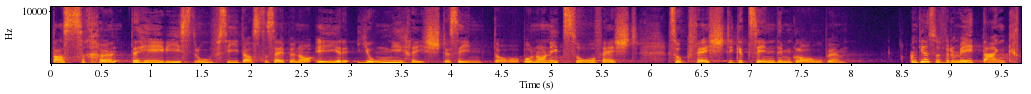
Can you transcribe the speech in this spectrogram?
dass es könnte ein Hinweis darauf sein, dass das eben noch eher junge Christen sind, da, die noch nicht so fest, so gefestigt sind im Glauben. Und ich also für mich denkt,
